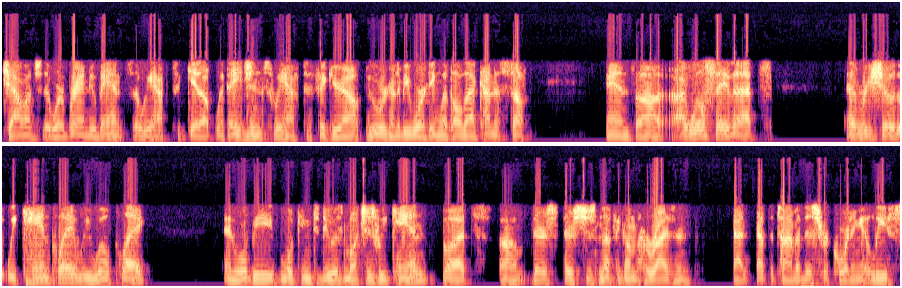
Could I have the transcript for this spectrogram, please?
challenge that we're a brand new band, so we have to get up with agents. We have to figure out who we're going to be working with, all that kind of stuff. And uh, I will say that every show that we can play, we will play, and we'll be looking to do as much as we can. But um, there's there's just nothing on the horizon at, at the time of this recording, at least.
